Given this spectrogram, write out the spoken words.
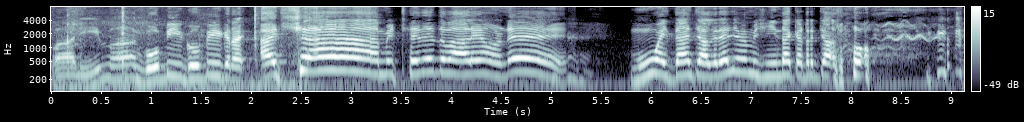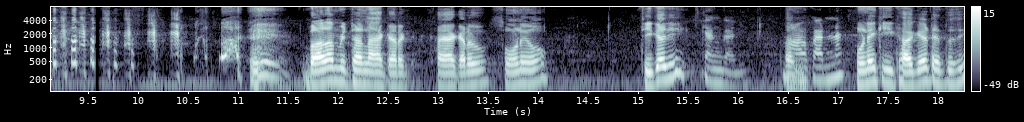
ਵਾਹ ਜੀ ਵਾਹ ਗੋਭੀ ਗੋਭੀ ਕਰਾ ਅੱਛਾ ਮਿੱਠੇ ਦੇ ਦਿਵਾਲੇ ਹੋਣ ਮੂੰਹ ਐਦਾਂ ਚੱਲ ਰਿਹਾ ਜਿਵੇਂ ਮਸ਼ੀਨ ਦਾ ਕਟਰ ਚੱਲਦਾ ਬਾਲਾ ਮਿੱਠਾ ਨਾ ਕਰ ਖਾਇਆ ਕਰੋ ਸੋਹਣਿਓ। ਠੀਕ ਹੈ ਜੀ? ਚੰਗਾ ਜੀ। ਮਾਫ ਕਰਨਾ। ਹੁਣੇ ਕੀ ਖਾ ਕੇ ਹਟੇ ਤੁਸੀਂ?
